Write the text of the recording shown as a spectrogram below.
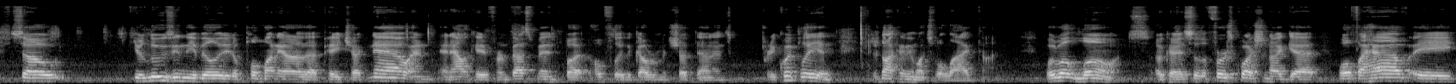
So you're losing the ability to pull money out of that paycheck now and, and allocate it for investment, but hopefully the government shutdown ends pretty quickly, and there's not going to be much of a lag time. What about loans? Okay, so the first question I get well, if I have a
